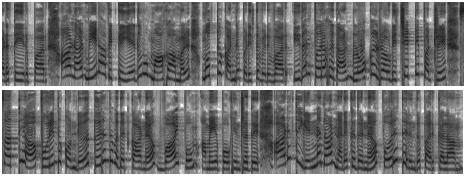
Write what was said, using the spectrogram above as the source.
கடத்தியிருப்பார். ஆனால் மீனாவிற்கு எதுவும் ஆகாமல் முத்து கண்டுபிடித்து விடுவார். இதன் பிறகுதான் லோக்கல் ரவுடி சிட்டி பற்றி சத்யா புரிந்து கொண்டு திருந்துவதற்கான வாய்ப்பும் அமைய போகின்றது. அடுத்து என்னதான் நடக்குதுன்னு பொறுத்திருந்து பார்க்கலாம்.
